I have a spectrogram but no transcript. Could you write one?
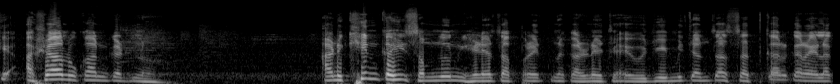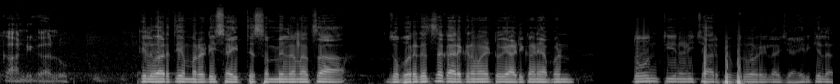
की अशा लोकांकडनं आणखीन काही समजून घेण्याचा प्रयत्न करण्याच्या ऐवजी मी त्यांचा सत्कार करायला का निघालो? अखिल भारतीय मराठी साहित्य संमेलनाचा जो भरगतचा कार्यक्रम आहे तो या ठिकाणी आपण दोन तीन आणि चार फेब्रुवारीला जाहीर केला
